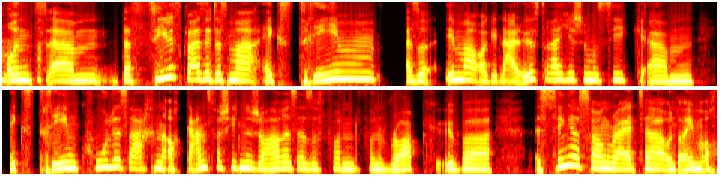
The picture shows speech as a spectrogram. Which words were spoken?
Und ähm, das Ziel ist quasi, dass man extrem also immer original österreichische Musik, ähm, extrem coole Sachen, auch ganz verschiedene Genres, also von, von Rock über Singer-Songwriter und eben auch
